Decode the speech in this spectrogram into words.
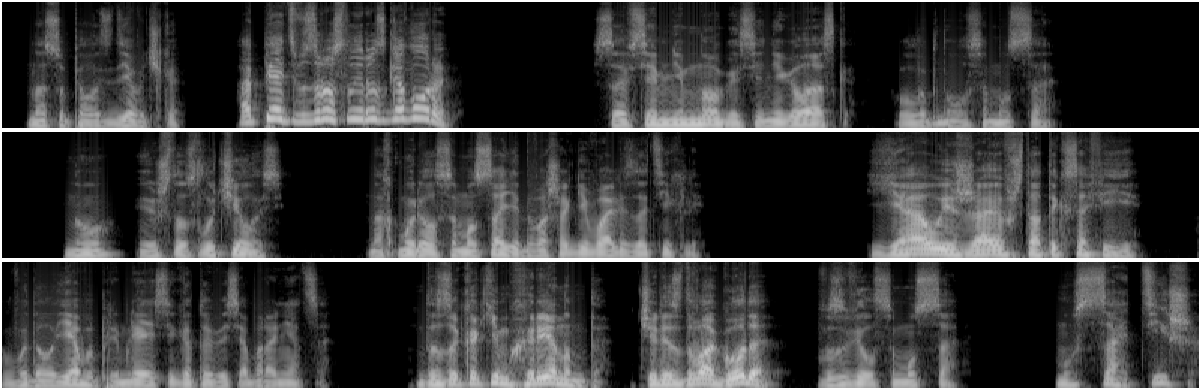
— насупилась девочка. «Опять взрослые разговоры?» «Совсем немного, синеглазка», — улыбнулся Муса. «Ну, и что случилось?» — нахмурился Муса, едва шаги Вали затихли. «Я уезжаю в Штаты к Софии», — выдал я, выпрямляясь и готовясь обороняться. «Да за каким хреном-то? Через два года?» — взвился Муса. «Муса, тише!»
